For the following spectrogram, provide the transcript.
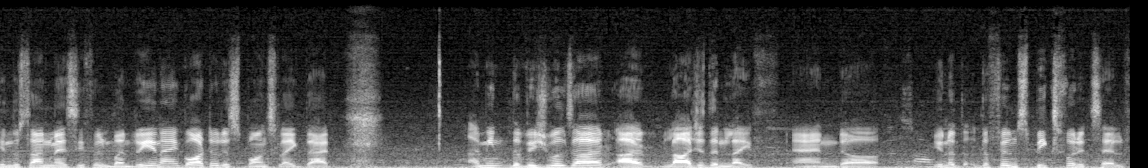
हिंदुस्तान में ऐसी film बन रही है and I got a response like that I mean the visuals are are larger than life. And uh, you know the, the, film speaks for itself.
